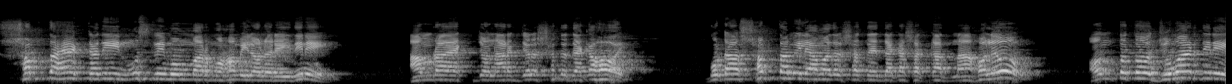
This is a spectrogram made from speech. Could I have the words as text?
সপ্তাহে একটা দিন মুসলিম উম্মার মহামিলনের এই দিনে আমরা একজন আরেকজনের সাথে দেখা হয়। গোটা সপ্তাহ মিলে আমাদের সাথে দেখা সাক্ষাৎ না হলেও অন্তত জুমার দিনে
